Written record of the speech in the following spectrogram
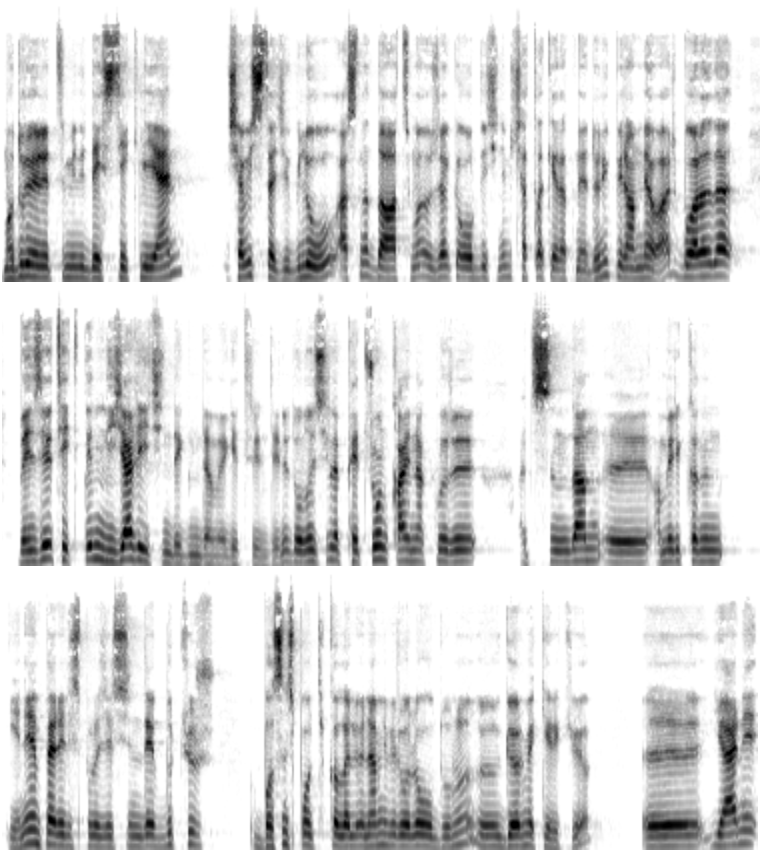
Maduro yönetimini destekleyen Chavistacı bloğu aslında dağıtma, özellikle ordu içinde bir çatlak yaratmaya dönük bir hamle var. Bu arada benzeri tehditlerin Nijerya içinde gündeme getirildiğini, dolayısıyla petrol kaynakları açısından e, Amerika'nın yeni emperyalist projesinde bu tür basınç politikaları önemli bir rol olduğunu e, görmek gerekiyor. E, yani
